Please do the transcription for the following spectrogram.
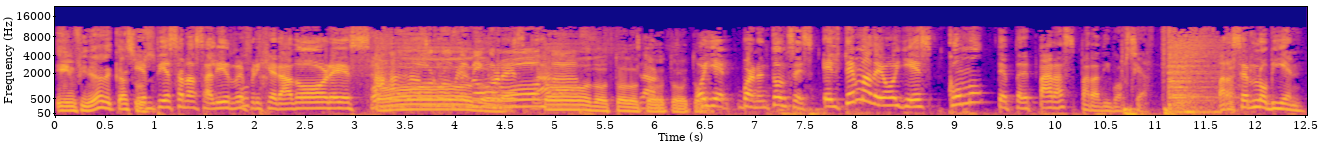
Infinidad de casos. Y empiezan a salir refrigeradores, Todo, todo, todo, Claro. todo, todo, todo. Oye, bueno, entonces, el tema de hoy es cómo te preparas para divorciarte, para hacerlo bien.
